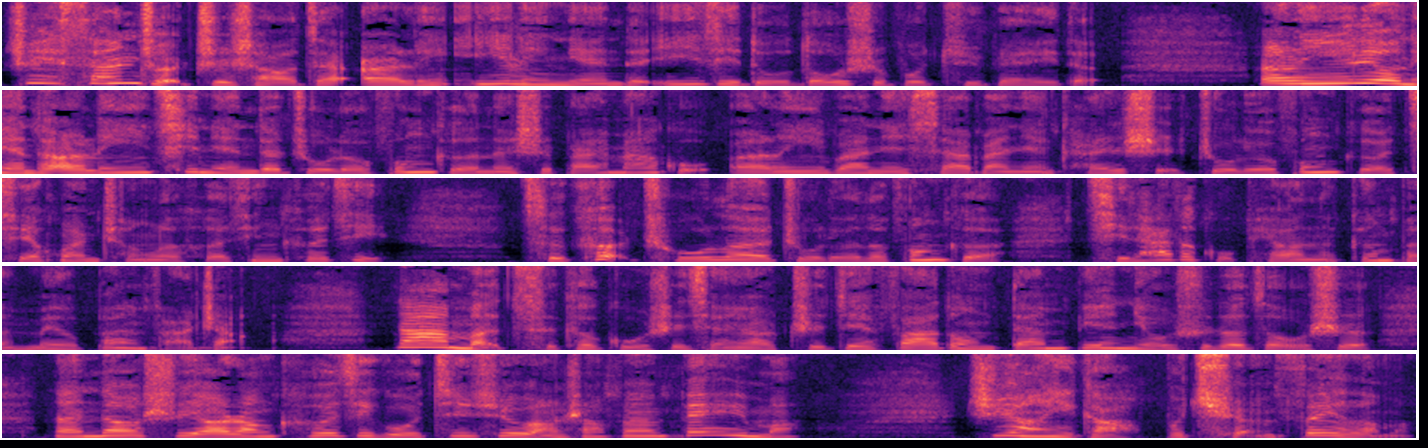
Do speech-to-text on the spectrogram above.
这三者至少在二零一零年的一季度都是不具备的。二零一六年到二零一七年的主流风格呢是白马股，二零一八年下半年开始，主流风格切换成了核心科技。此刻除了主流的风格，其他的股票呢根本没有办法涨。那么此刻股市想要直接发动单边牛市的走势，难道是要让科技股继续往上翻倍吗？这样一搞不全废了吗？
